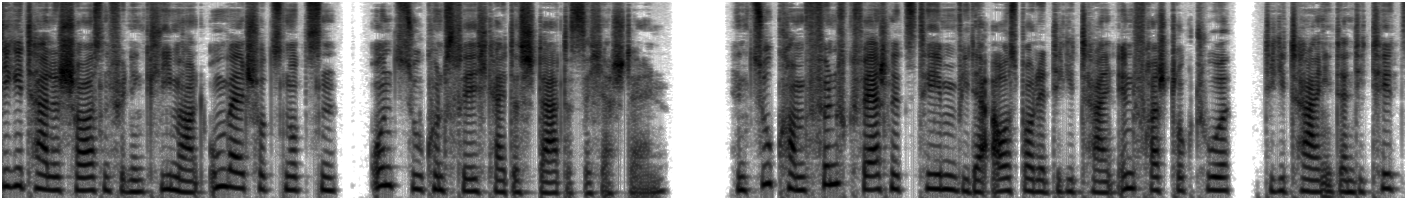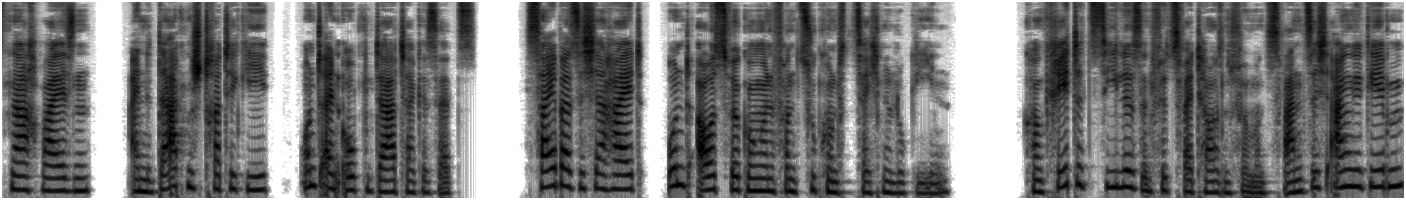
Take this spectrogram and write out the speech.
digitale Chancen für den Klima- und Umweltschutz nutzen und Zukunftsfähigkeit des Staates sicherstellen. Hinzu kommen fünf Querschnittsthemen wie der Ausbau der digitalen Infrastruktur, digitalen Identitätsnachweisen, eine Datenstrategie und ein Open Data Gesetz, Cybersicherheit und Auswirkungen von Zukunftstechnologien. Konkrete Ziele sind für 2025 angegeben,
